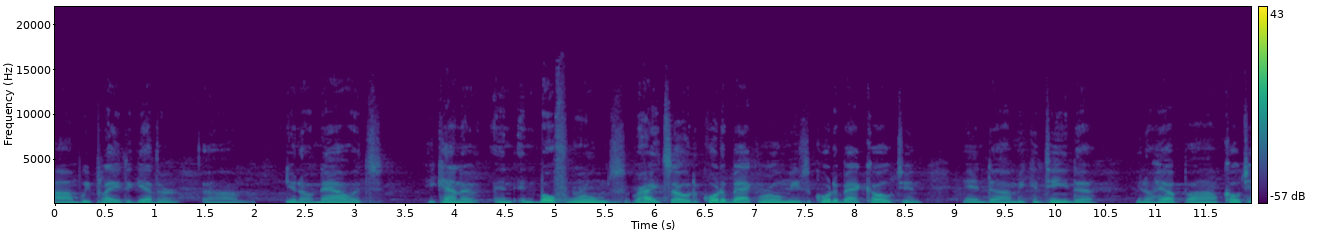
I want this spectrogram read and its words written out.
um, we played together um, you know, now it's he kind of in, in both rooms, right? So the quarterback room, he's a quarterback coach, and and um, he continued to, you know, help um, Coach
